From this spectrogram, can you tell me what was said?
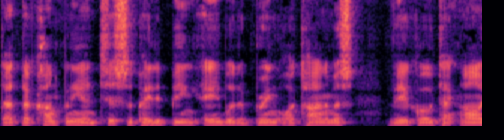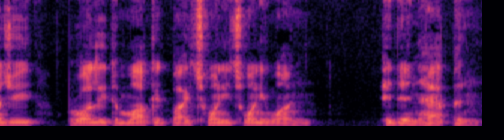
that the company anticipated being able to bring autonomous vehicle technology broadly to market by 2021. It didn't happen.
